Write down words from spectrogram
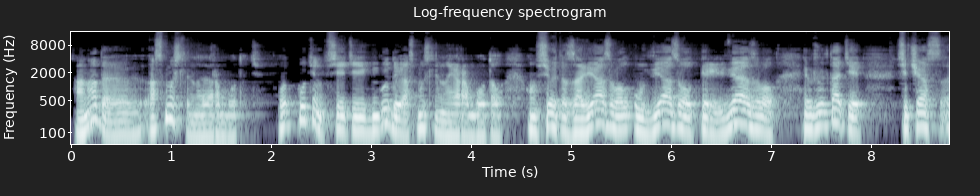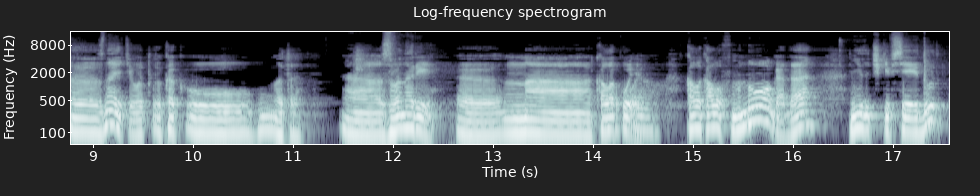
А надо осмысленно работать. Вот Путин все эти годы осмысленно и работал. Он все это завязывал, увязывал, перевязывал. И в результате сейчас, э, знаете, вот как у это, звонари на колокольне колоколов много, да, ниточки все идут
